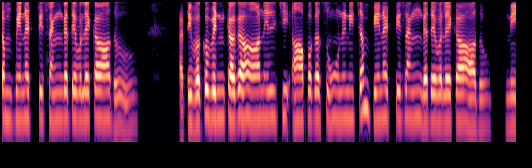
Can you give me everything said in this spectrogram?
చంపినట్టి సంగతి వలె కాదు. అతివకు వెనుకగా నిలిచి ఆపగ సూనుని చంపినట్టి సంగతెవలే కాదు నీ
